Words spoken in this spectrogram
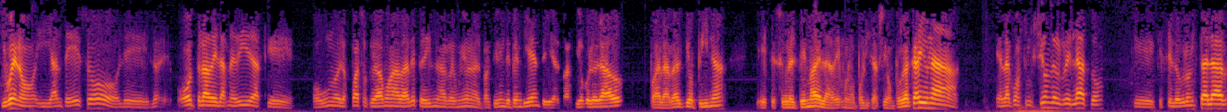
y bueno, y ante eso, le, otra de las medidas que, o uno de los pasos que vamos a dar es pedir una reunión al Partido Independiente y al Partido Colorado para ver qué opina este, sobre el tema de la desmonopolización. Porque acá hay una, en la construcción del relato que, que se logró instalar,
